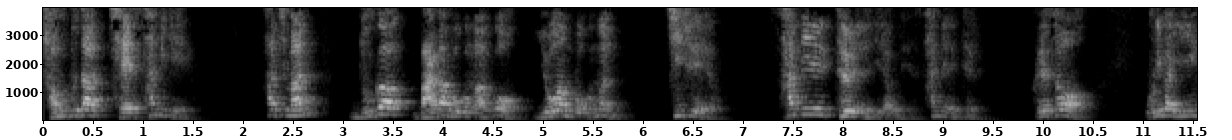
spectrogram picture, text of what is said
전부 다 제3일이에요. 하지만 누가 마가복음하고 요한복음은 기수예요. 3일들이라고 되어 있어요. 3일들. 그래서 우리가 이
